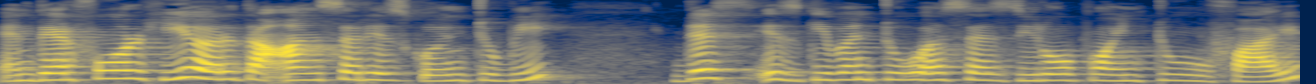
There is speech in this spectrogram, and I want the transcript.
And therefore, here the answer is going to be this is given to us as 0.25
